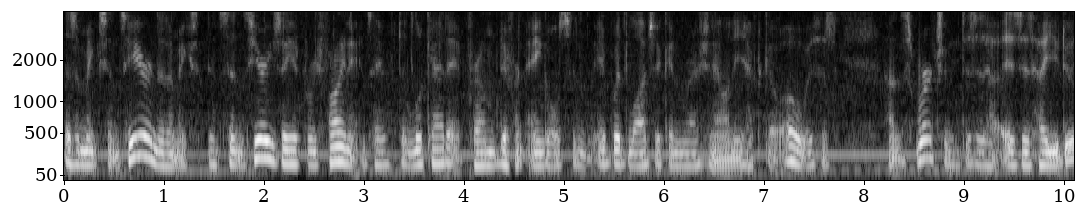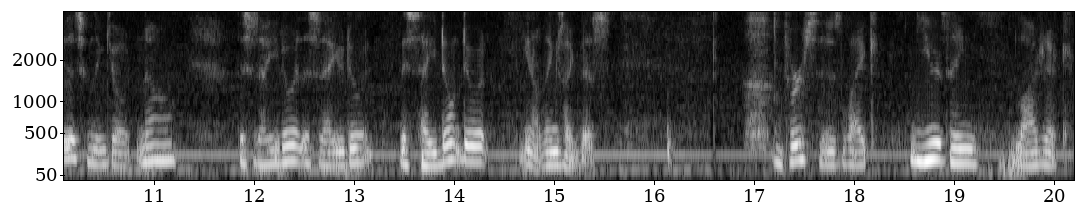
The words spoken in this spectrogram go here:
doesn't make sense here, and doesn't make sense here. So you have to refine it, and so you have to look at it from different angles, and it, with logic and rationality, you have to go. Oh, is this how this works, and this is how is this how you do this, and then go no, this is how you do it. This is how you do it. This is how you don't do it. You know things like this. Versus like using logic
